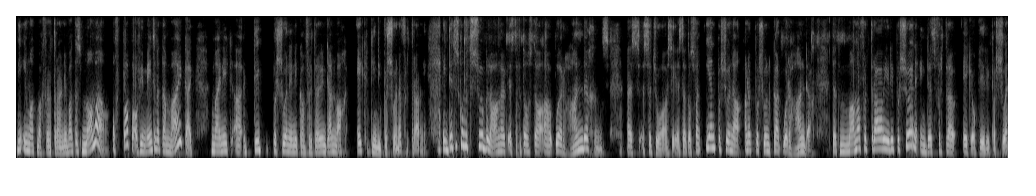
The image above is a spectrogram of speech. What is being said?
nie iemand mag vertrou nie want as mamma of pappa of die mense wat na my kyk, my nie uh, die persone nie kan vertrou nie, dan mag ek nie die persone vertrou nie. En dit is hoekom dit so belangrik is dat ons daar 'n oorhandigings is situasie is dat ons van een persoon na 'n ander persoon kan oorhandig. Dat mamma vertrou hierdie persoon en dis vertrou ek ook hierdie persoon.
